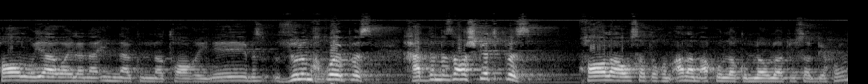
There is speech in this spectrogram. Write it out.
qol ya vaylana inna kunna tog'in. E, biz zulm qilib qo'yibmiz, haddimizdan oshib ketibmiz. Qala awsatuhum alam aqul lakum laula tusabbihun.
